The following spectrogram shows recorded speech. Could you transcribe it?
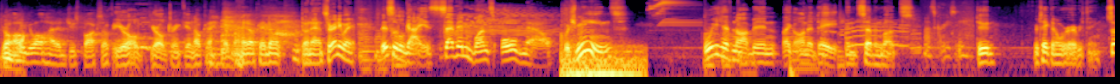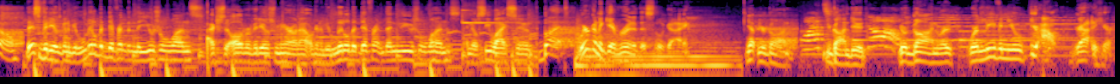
You oh, all, oh, you all had a juice box. Okay, you're all you're all drinking. Okay, never mind. Okay, don't don't answer. Anyway, this little guy is seven months old now, which means We have not been like on a date in seven months. That's crazy. Dude, we're taking over everything. So, this video is gonna be a little bit different than the usual ones. Actually, all of our videos from here on out are gonna be a little bit different than the usual ones, and you'll see why soon. But, we're gonna get rid of this little guy. Yep, you're gone. What? You're gone, dude. No. You're gone. We're, we're leaving you. You're out. You're out of here.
